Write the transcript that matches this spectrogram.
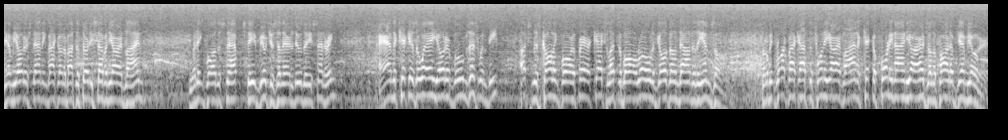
Jim Yoder standing back on about the 37-yard line. Waiting for the snap. Steve Buch is in there to do the centering. And the kick is away. Yoder booms this one deep. Hudson is calling for a fair catch. Lets the ball roll. It goes on down to the end zone. So it'll be brought back out to the 20-yard line. A kick of 49 yards on the part of Jim Yoder.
